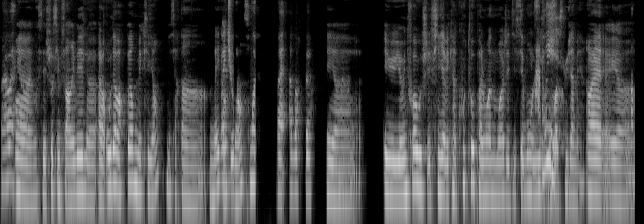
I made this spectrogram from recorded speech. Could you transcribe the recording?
Bah ouais. c'est des choses qui me sont arrivées. Alors, ou d'avoir peur de mes clients, de certains mecs ouais, en Ouais, avoir peur. Et, euh, et il y a une fois où j'ai fini avec un couteau pas loin de moi, j'ai dit c'est bon, lui, ah, je ne vois plus jamais. Ouais, et euh, ah,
